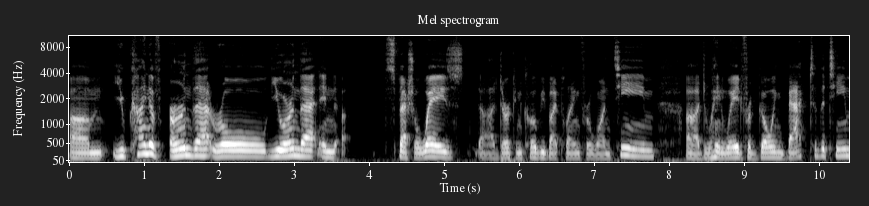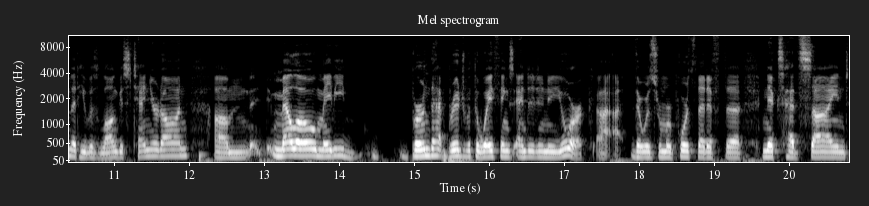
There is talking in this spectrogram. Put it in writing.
Um, you kind of earn that role. You earn that in special ways. Uh, Dirk and Kobe by playing for one team. Uh, Dwyane Wade for going back to the team that he was longest tenured on. Um, Melo maybe burned that bridge with the way things ended in New York. Uh, there was some reports that if the Knicks had signed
